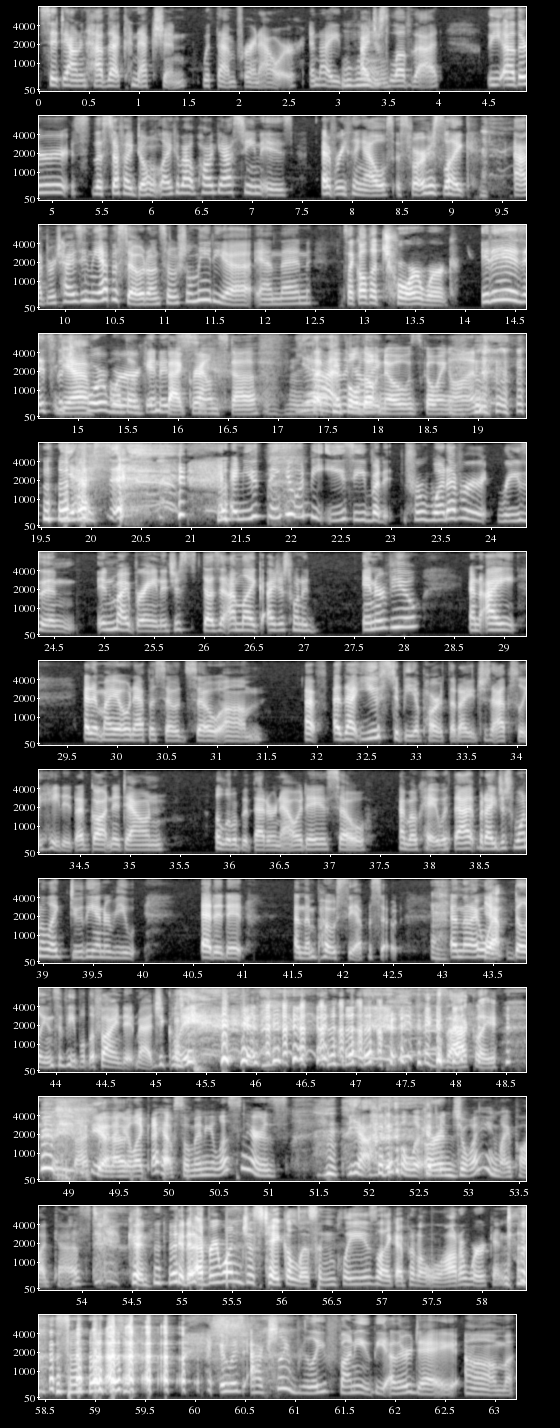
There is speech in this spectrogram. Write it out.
sit down and have that connection with them for an hour. And I I just love that. The other the stuff I don't like about podcasting is everything else as far as like advertising the episode on social media and then It's like all the chore work. it is it's the Yeah. chore All the work and it's background stuff Mhm. Yeah, that people don't like- know is going on. yes. and you think it would be easy, but for whatever reason in my brain, it just doesn't. I'm like, I just want to interview and I edit my own episodes. So, um, at, that used to be a part that I just absolutely hated. I've gotten it down a little bit better nowadays. So I'm okay with that. But I just want to like do the interview, edit it, and then post the episode. And then I want billions of people to find it magically. exactly. exactly. Yeah. And then you're like, I have so many listeners. yeah. People are enjoying my podcast. Could could everyone just take a listen, please? Like I put a lot of work into this. It was actually really funny the other day um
